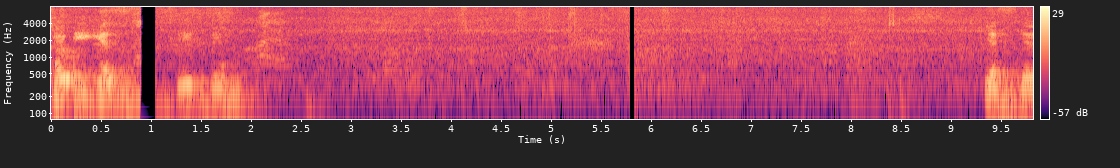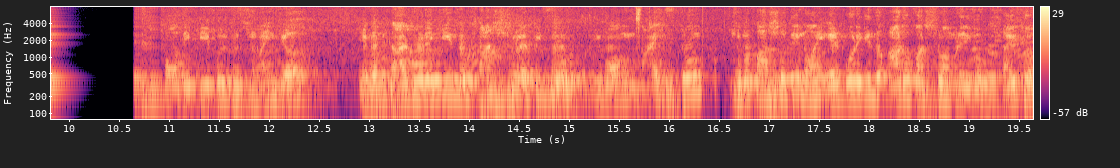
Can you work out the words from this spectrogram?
Jyoti yes please please Yes, yes, for the people to join here. এবং তারপরে কিন্তু পাঁচশো এপিসোড এবং মাইলস্টোন শুধু পাঁচশোতে নয় এরপরে কিন্তু আরও পাঁচশো আমরা এগোবো তাই তো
